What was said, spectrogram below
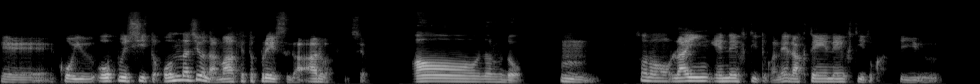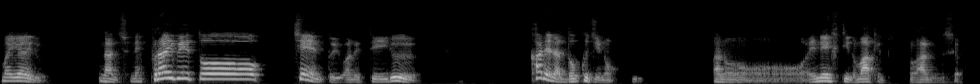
えー、こういうオープンシート、同じようなマーケットプレイスがあるわけですよ。ああ、なるほど。うん。その LINENFT とかね、楽天 NFT とかっていう、まあ、いわゆる、なんでしょうね、プライベートチェーンと言われている、彼ら独自の、あの、NFT のマーケットがあるんですよ。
